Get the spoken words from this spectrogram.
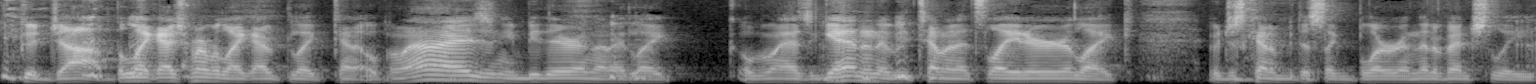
a good job. But like I just remember like I'd like kind of open my eyes and you'd be there, and then I'd like open my eyes again, and it'd be ten minutes later. Like it would just kind of be this like blur, and then eventually.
